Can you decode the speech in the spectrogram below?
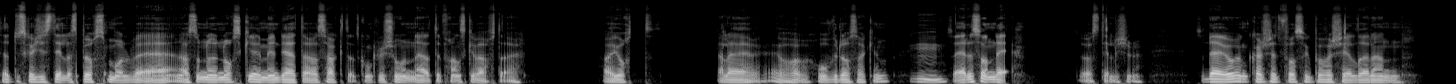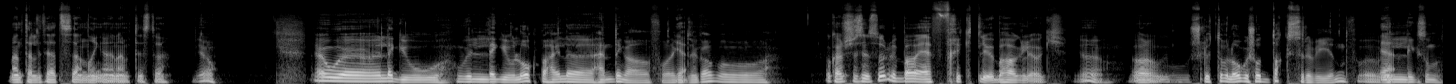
til at du skal ikke stille spørsmål ved Altså, når norske myndigheter har sagt at konklusjonen er at det franske verftet har gjort Eller er- har hovedårsaken, mm. så er det sånn det er. Da stiller ikke du. Så det er jo kanskje et forsøk på å skildre den mentalitetsendringa jeg nevnte i sted. Ja. ja hun, eh, legger jo, hun legger jo låg på hele hendinga, får jeg Ja. inntrykk av. Og Og kanskje syns hun det bare er fryktelig ubehagelig òg. ja, ja. Og- Hun slutter vel òg å se Dagsrevyen. Hun Ja. vil liksom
